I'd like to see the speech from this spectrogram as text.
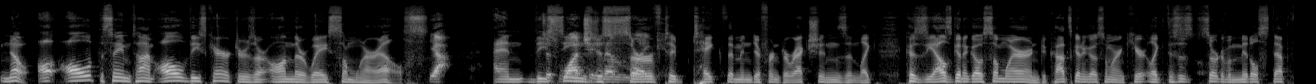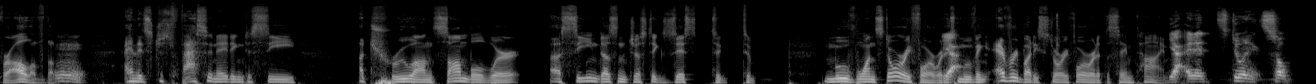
no, all, all at the same time, all these characters are on their way somewhere else Yeah. And these Just scenes just serve like- to take them in different directions and like because Ziyal's gonna go somewhere and Dukat's gonna go somewhere and Kier like this is sort of a middle step for all of them. Mm-hmm. and it's just fascinating to see a true ensemble where a scene doesn't just exist to to move one story forward. It's moving everybody's story forward at the same time. Yeah, and it's doing it so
